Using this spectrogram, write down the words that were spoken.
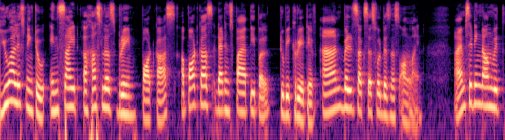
You are listening to Inside a Hustler's Brain podcast, a podcast that inspire people to be creative and build successful business online. I am sitting down with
